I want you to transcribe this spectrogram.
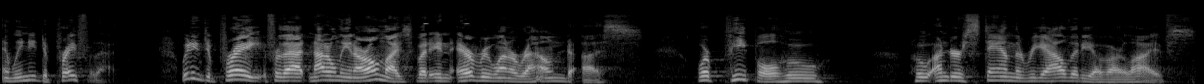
And we need to pray for that. We need to pray for that not only in our own lives, but in everyone around us. We're people who, who understand the reality of our lives.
